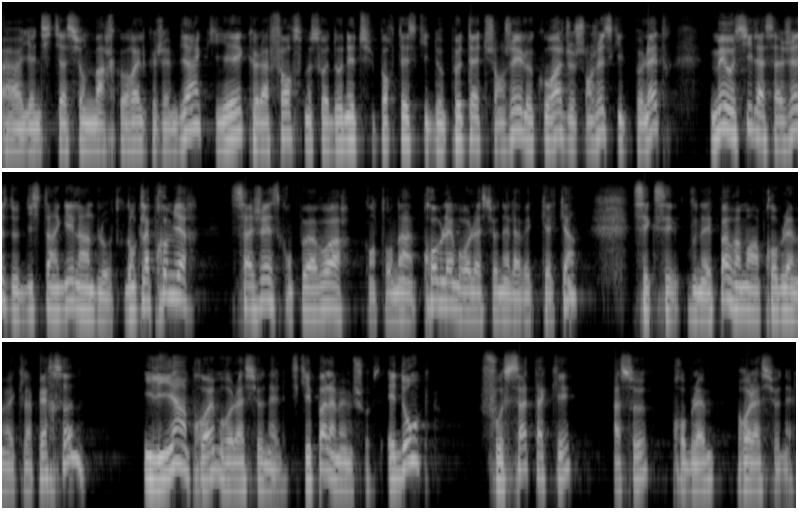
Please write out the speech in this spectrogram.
Euh, il y a une citation de Marc Aurel que j'aime bien qui est que la force me soit donnée de supporter ce qui ne peut être changé, le courage de changer ce qui peut l'être, mais aussi la sagesse de distinguer l'un de l'autre. Donc la première sagesse qu'on peut avoir quand on a un problème relationnel avec quelqu'un, c'est que vous n'avez pas vraiment un problème avec la personne, il y a un problème relationnel, ce qui n'est pas la même chose. Et donc, faut s'attaquer à ce problème relationnel.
